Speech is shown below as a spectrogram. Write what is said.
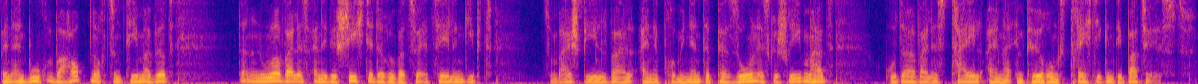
Wenn ein Buch überhaupt noch zum Thema wird, dann nur, weil es eine Geschichte darüber zu erzählen gibt, zum Beispiel weil eine prominente Person es geschrieben hat oder weil es Teil einer empörungsträchtigen Debatte ist.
